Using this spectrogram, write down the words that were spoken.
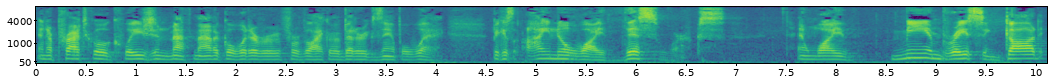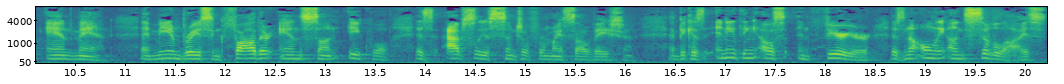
in a practical equation, mathematical, whatever, for lack of a better example, way. Because I know why this works and why me embracing God and man and me embracing Father and Son equal is absolutely essential for my salvation. And because anything else inferior is not only uncivilized,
